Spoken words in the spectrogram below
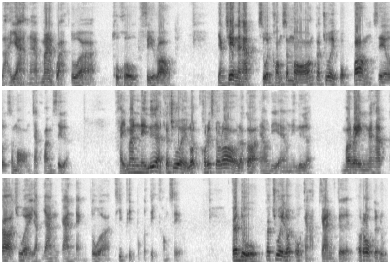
หลายอย่างนะครับ มากกว่าตัวtocopherol อย่างเช่นนะครับ ส่วนของสมองก็ช่วยปกป้องเซลล์สมองจากความเสื่อมไขมันในเลือดก็ช่วยลดคอเลสเตอรอลแล้วก็ LDL ในเลือดมะเร็งนะครับ ก็ช่วยยับยั้งการแบ่งตัวที่ผิดปกติของเซลล์ กระดูกก็ช่วยลดโอกาสการเกิดโรคกระดูกพ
